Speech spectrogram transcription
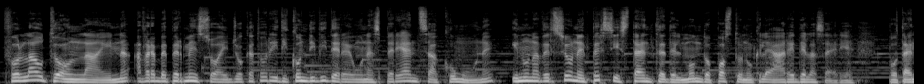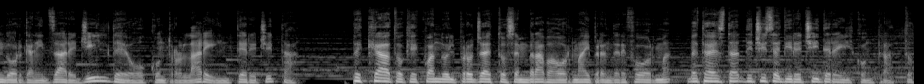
Fallout Online avrebbe permesso ai giocatori di condividere un'esperienza comune in una versione persistente del mondo post-nucleare della serie, potendo organizzare gilde o controllare intere città. Peccato che quando il progetto sembrava ormai prendere forma, Bethesda decise di recidere il contratto.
